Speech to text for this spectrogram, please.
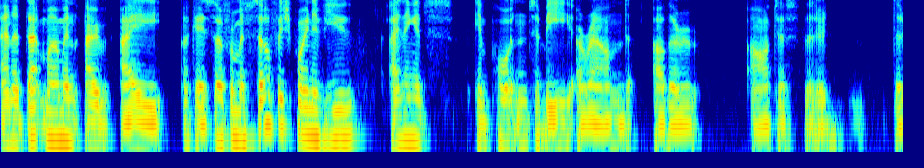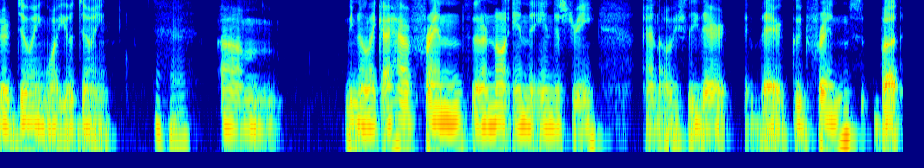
and at that moment, I, I, okay, so from a selfish point of view, I think it's important to be around other artists that are that are doing what you're doing. Mm-hmm. Um, you know, like I have friends that are not in the industry, and obviously they're they're good friends. But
